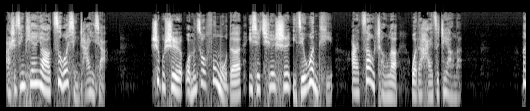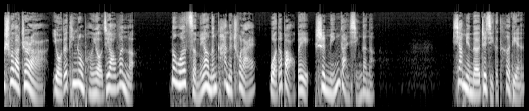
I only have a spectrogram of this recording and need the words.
而是今天要自我省察一下。是不是我们做父母的一些缺失以及问题，而造成了我的孩子这样呢？那说到这儿啊，有的听众朋友就要问了：那我怎么样能看得出来我的宝贝是敏感型的呢？下面的这几个特点，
